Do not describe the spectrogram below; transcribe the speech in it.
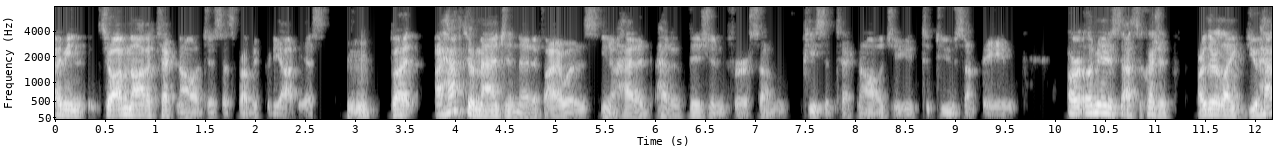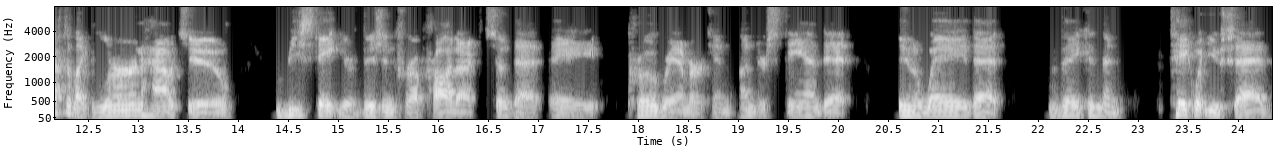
I mean, so I'm not a technologist. That's probably pretty obvious. Mm-hmm. But I have to imagine that if I was, you know, had a, had a vision for some piece of technology to do something, or let me just ask the question. Are there like, do you have to like learn how to restate your vision for a product so that a programmer can understand it in a way that they can then take what you said,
